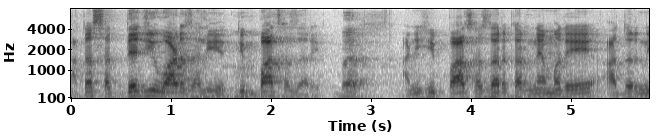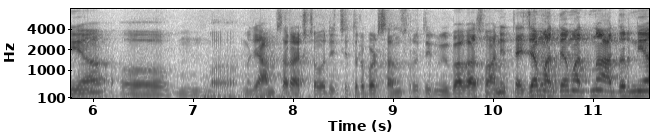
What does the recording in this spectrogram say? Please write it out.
आता सध्या जी वाढ झाली आहे ती पाच हजार आहे. आणि ही पाच हजार करण्यामध्ये आदरणीय म्हणजे आमचा राष्ट्रवादी चित्रपट सांस्कृतिक विभाग असो आणि त्याच्या माध्यमातून आदरणीय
